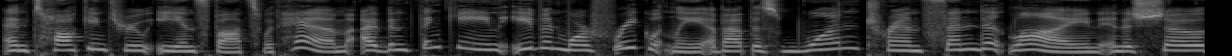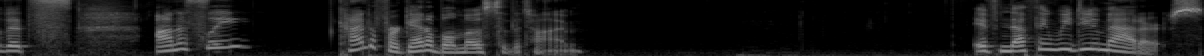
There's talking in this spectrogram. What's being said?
and talking through Ian's thoughts with him, I've been thinking even more frequently about this one transcendent line in a show that's honestly kind of forgettable most of the time. If nothing we do matters,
